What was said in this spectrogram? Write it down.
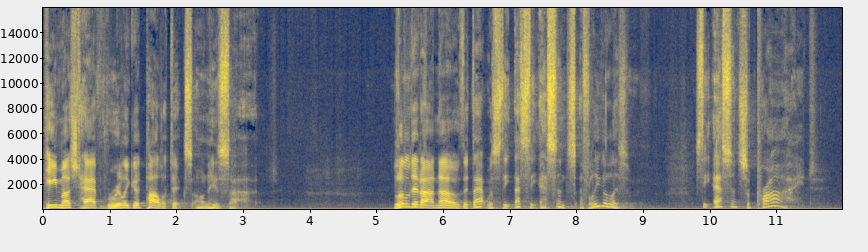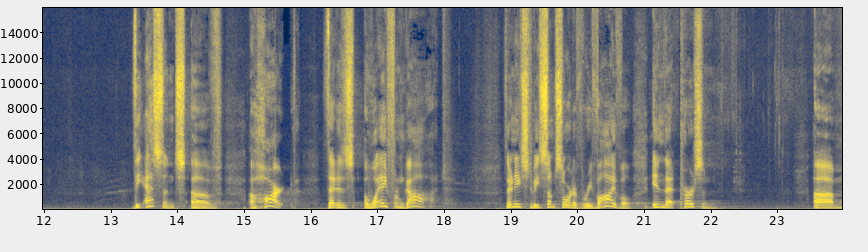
He must have really good politics on his side. Little did I know that, that was the, that's the essence of legalism. It's the essence of pride. The essence of a heart that is away from God. There needs to be some sort of revival in that person. Um,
